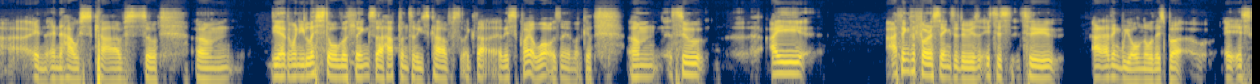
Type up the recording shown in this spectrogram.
uh, in in house calves. So, um, yeah, when you list all the things that happen to these calves like that, there's quite a lot, isn't it? Like, um, so I I think the first thing to do is it is to I think we all know this, but it's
